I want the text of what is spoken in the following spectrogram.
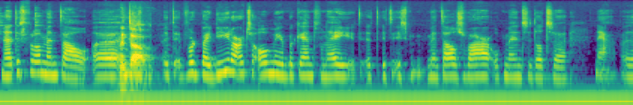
Nou, het is vooral mentaal. Uh, mentaal. Het, het, wordt bij dierenartsen al meer bekend van... hé, hey, het, het, het is mentaal zwaar op mensen dat ze nou ja, uh,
